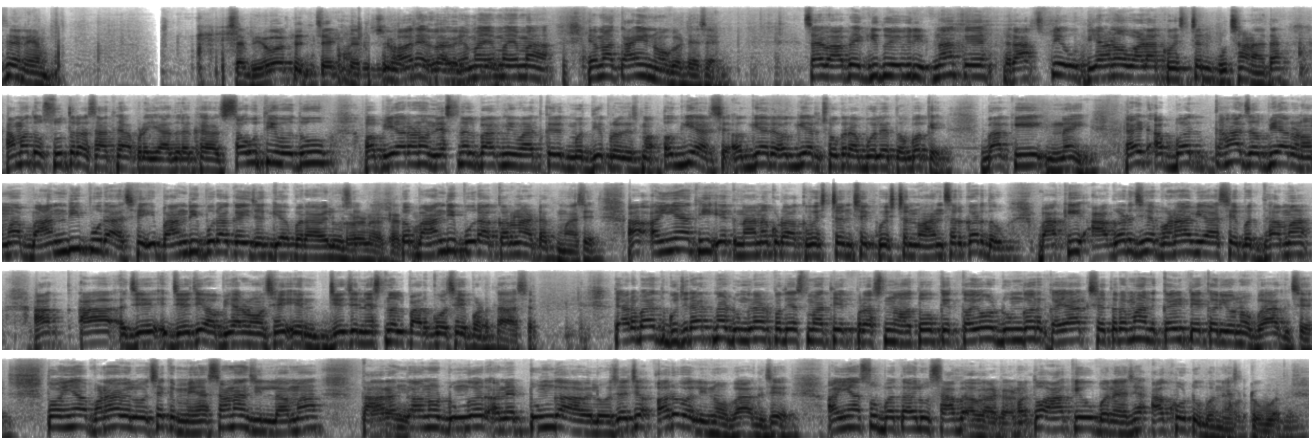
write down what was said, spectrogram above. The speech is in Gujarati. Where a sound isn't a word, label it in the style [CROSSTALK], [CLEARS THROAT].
છે ને એમ? સાહેબ વ્યવસ્થિત ચેક કરીશું અરે સાહેબ એમાં એમાં એમાં એમાં કાંઈ ન ઘટે સાહેબ. સાહેબ આપે કીધું એવી રીતના કે રાષ્ટ્રીય ઉદ્યાનો વાળા ક્વેશ્ચન પૂછાણા હતા. આમાં તો સૂત્ર સાથે આપણે યાદ રખાયા. સૌથી વધુ અભયારણો નેશનલ પાર્કની વાત કરીએ તો મધ્યપ્રદેશમાં અગિયાર છે. અગિયાર અગિયાર છોકરા બોલે તો બકે. બાકી નહીં. રાઈટ આ બધા જ અભયારણોમાં બાંદીપુરા છે. એ બાંદીપુરા કઈ જગ્યા પર આવેલું છે? તો બાંદીપુરા કર્ણાટકમાં છે. આ અહીંયાથી એક નાનકડો આ ક્વેશ્ચન છે. ક્વેશ્ચનનો આન્સર કરી દઉં. બાકી આગળ જે ભણાવ્યા છે બધામાં આ આ જે જે અભયારણ્યો છે એ જે જે નેશનલ પાર્કો છે એ પડતા હશે. ત્યારબાદ ગુજરાતના ડુંગરાળ પ્રદેશમાંથી એક પ્રશ્ન હતો કે કયો ડુંગર કયા ક્ષેત્રમાં અને કઈ ટેકરીઓનો ભાગ છે? તો અહીંયા ભણાવેલો છે કે મહેસાણા જિલ્લામાં તારંગાનો ડુંગર અને ટુંગા આવેલો છે જે અરવલ્લીનો ભાગ છે. અહીંયા શું બતાવેલું? સાબરકાંઠામાં. તો આ કેવું બને છે? આ ખોટું બને છે.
